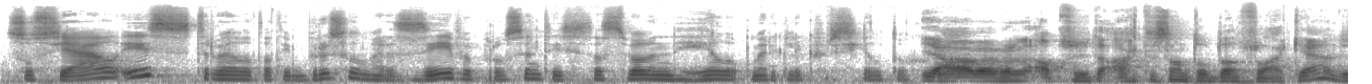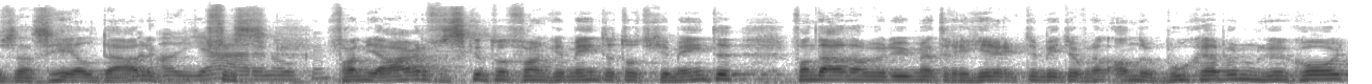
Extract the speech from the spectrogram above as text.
sociaal is, terwijl dat in Brussel maar 7% is. Dat is wel een heel opmerkelijk verschil, toch? Ja, we hebben een absolute achterstand op dat vlak, hè? dus dat is heel duidelijk. Al jaren ook, hè? Van jaren, verschilt wat van gemeente tot gemeente. Vandaar dat we nu met de regering een beetje over een ander boek hebben gegooid.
